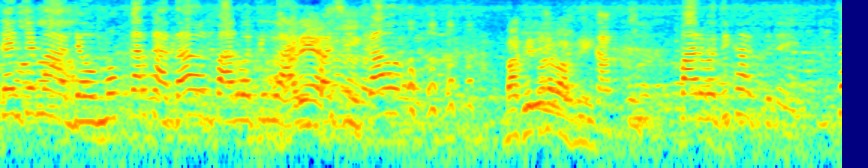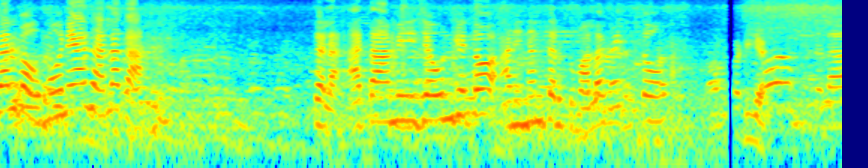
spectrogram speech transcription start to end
त्यांचे महादेव मोक्कार खाता पार्वती आईपाशी का? पार्वती खात नाही. चल भाऊ मोन्या झाला का? चला आता आम्ही जेवून घेतो आणि नंतर तुम्हाला भेटतो. चला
